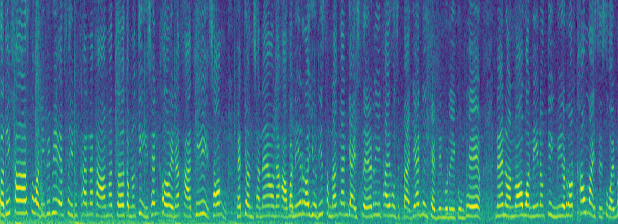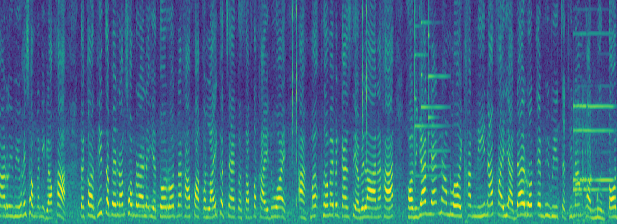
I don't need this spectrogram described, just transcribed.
สวัสดีค่ะ สวัสดีพี่พี่ FC ทุกท่านนะคะ มาเจอกับน้องกิ่งเช่นเคยนะคะ ที่ช่องเพชรยนต์ชาแนลนะคะ วันนี้เราอยู่ที่สำนักงานใหญ่เสรีไทย 68 แยกหนึ่งเขตมินบุรีกรุงเทพ แน่นอนว่าวันนี้น้องกิ่งมีรถเข้าใหม่สวยๆ มารีวิวให้ชมกันอีกแล้วค่ะ แต่ก่อนที่จะไปรับชมรายละเอียดตัวรถนะคะ ฝากกดไลค์ กดแชร์ กดซับสไครต์ด้วยอะเพื่อไม่เป็นการเสียเวลานะคะ ขออนุญาตแนะนำเลยคันนี้นะใครอยากได้รถ MPV 7ที่นั่งผ่อนหมื่นต้น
